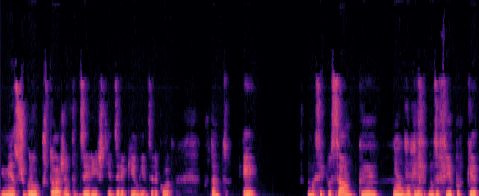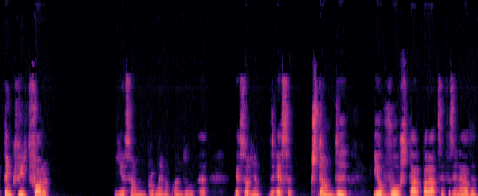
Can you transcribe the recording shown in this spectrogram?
imensos grupos, toda a gente a dizer isto e a dizer aquilo e a dizer aquilo. Portanto, é uma situação que É um desafio. um desafio porque tem que vir de fora. E esse é um problema quando ah, essa, orient... essa questão de eu vou estar parado sem fazer nada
